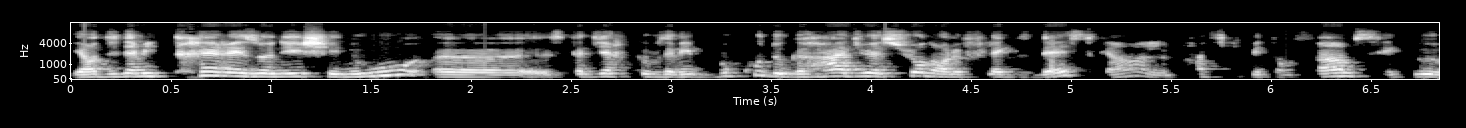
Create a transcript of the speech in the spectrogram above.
et en dynamique très raisonnée chez nous, euh, c'est-à-dire que vous avez beaucoup de graduation dans le flex desk. Hein. Le principe étant simple, c'est que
